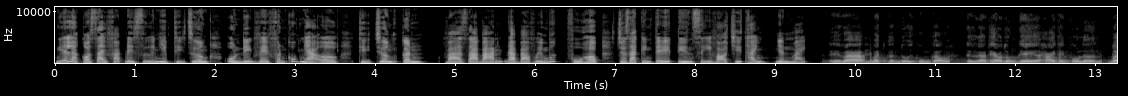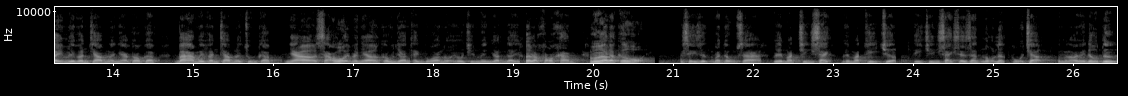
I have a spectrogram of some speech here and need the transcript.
nghĩa là có giải pháp để giữ nhịp thị trường, ổn định về phân khúc nhà ở, thị trường cần và giá bán đảm bảo với mức phù hợp, chuyên gia kinh tế tiến sĩ Võ Trí Thành nhấn mạnh. Thế và mất cân đối cung cầu, tức là theo thống kê ở hai thành phố lớn, 70% là nhà cao cấp, 30% là trung cấp, nhà ở xã hội và nhà ở công nhân. Thành phố Hà Nội, Hồ Chí Minh gần đây vừa là khó khăn, vừa là cơ hội xây dựng bất động sản. Về mặt chính sách về mặt thị trường thì chính sách sẽ rất nỗ lực hỗ trợ. Mà nói về đầu tư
